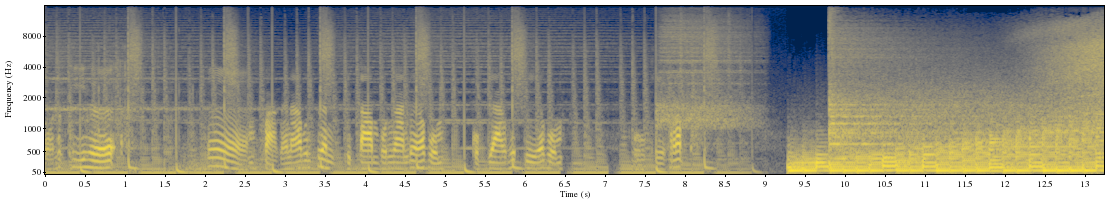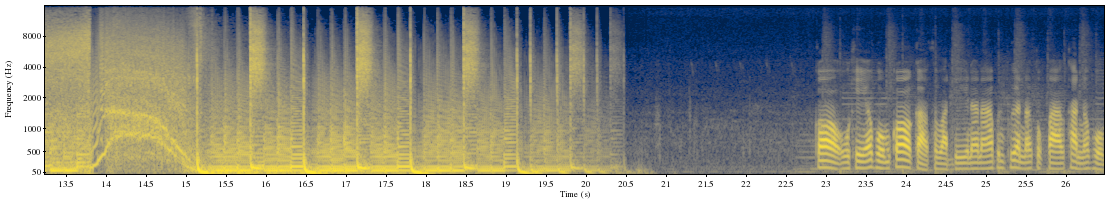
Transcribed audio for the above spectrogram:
อสักทีเถอะเออฝากนะนะเพื่อนๆติดตามผลงานด้วยครับผม กบยางเพชรดีครับผม โอเคครับ โอเคครับผมก็กราบสวัสดีนะนะเพื่อนๆนักตกปลาทุกท่านครับผม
